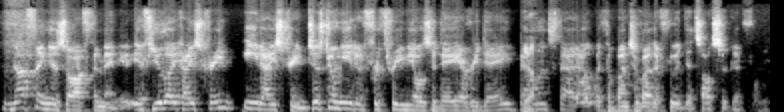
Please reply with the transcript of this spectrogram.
nothing is off the menu. If you like ice cream, eat ice cream. Just don't eat it for three meals a day every day. Balance yeah. that out with a bunch of other food that's also good for you.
